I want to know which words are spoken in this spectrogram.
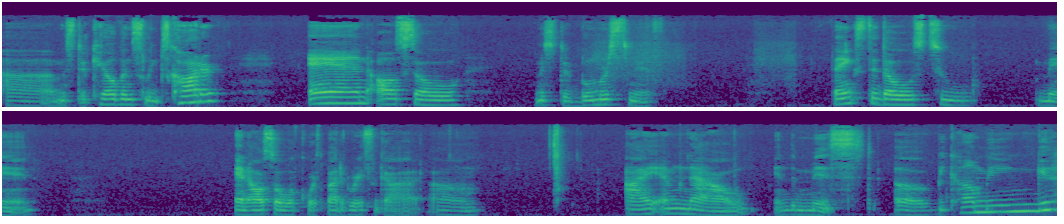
uh, Mr. Kelvin Sleeps Carter and also Mr. Boomer Smith. Thanks to those two men, and also, of course, by the grace of God, um, I am now in the midst of becoming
